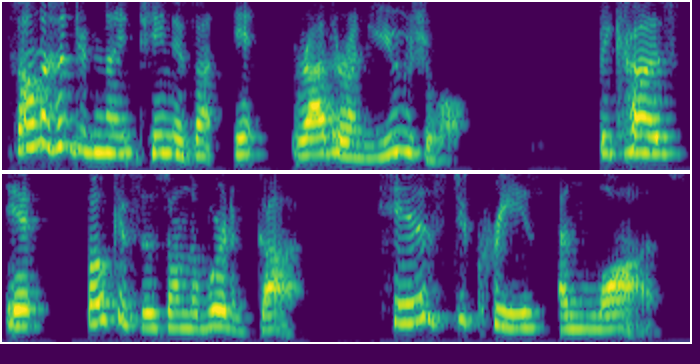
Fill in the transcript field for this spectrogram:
Psalm 119 is rather unusual because it focuses on the word of God, his decrees and laws,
